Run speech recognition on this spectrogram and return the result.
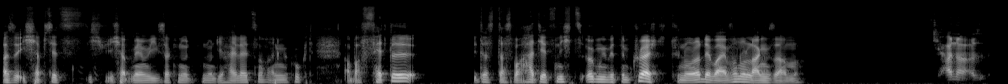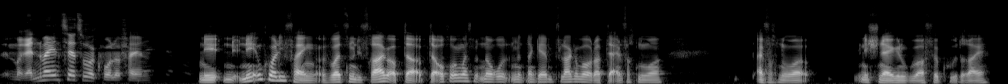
also ich hab's jetzt, ich, ich habe mir wie gesagt nur, nur die Highlights noch angeguckt, aber Vettel, das, das war, hat jetzt nichts irgendwie mit einem Crash zu tun, oder? Der war einfach nur langsam. Ja, na, also im Rennen meinst du jetzt oder Qualifying? Nee, nee, nee im Qualifying. War jetzt nur die Frage, ob da, ob da auch irgendwas mit einer, mit einer gelben Flagge war oder ob der einfach nur, einfach nur nicht schnell genug war für Q3.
